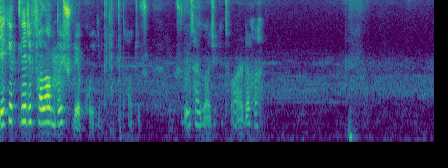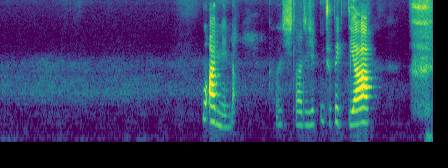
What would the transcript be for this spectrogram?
Ceketleri falan da şuraya koyayım. Daha dur. Şurada bir tane daha ceket vardı. Heh. Bu annenin arkadaşlar diyecektim çöpe gitti ya. Üf.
